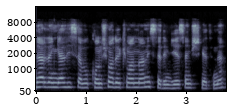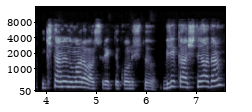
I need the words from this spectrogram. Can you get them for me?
nereden geldiyse bu konuşma dokümanlarını istedim GSM şirketinden. İki tane numara var sürekli konuştuğu. Biri kaçtığı adam,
